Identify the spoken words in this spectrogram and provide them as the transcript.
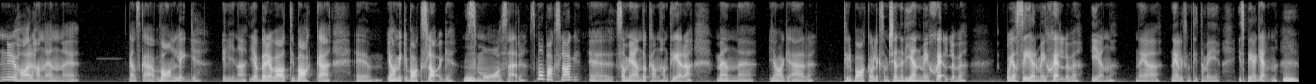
nu har han en eh, ganska vanlig Elina. Jag börjar vara tillbaka, eh, jag har mycket bakslag. Mm. Små, så här, små bakslag eh, som jag ändå kan hantera. Men eh, jag är tillbaka och liksom känner igen mig själv. Och jag ser mig själv igen när jag, när jag liksom tittar mig i, i spegeln. Mm.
